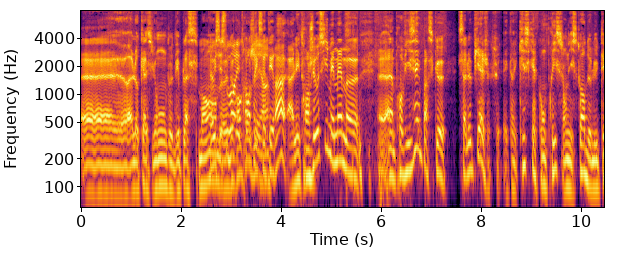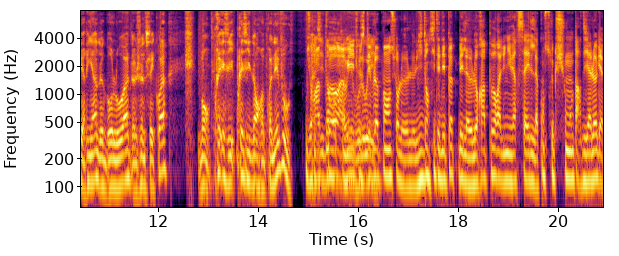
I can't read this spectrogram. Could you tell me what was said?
euh, à l'occasion de déplacements, oui, de, rencontres, etc. Hein. À l'étranger aussi, mais même euh, euh, improvisé parce que ça le piège. Qu'est-ce qu'il a compris son histoire de luthérien, de gaulois, de je ne sais quoi? Bon, président, reprenez-vous du rapport, ah oui, tout ce développement sur l'identité des peuples, mais le, rapport à l'universel, la construction par dialogue.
